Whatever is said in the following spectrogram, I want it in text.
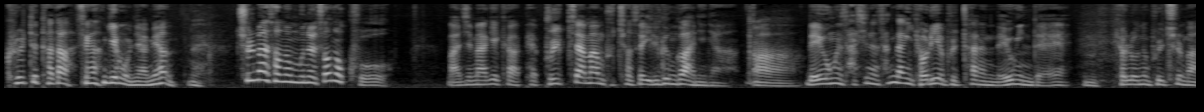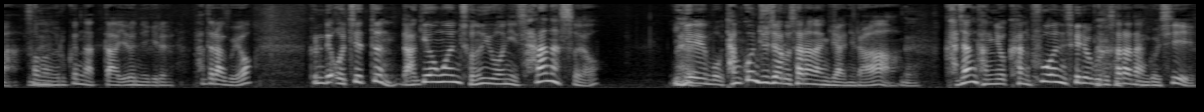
그럴 듯하다 생각한 게 뭐냐면 네. 출마 선언문을 써놓고 마지막에 그 앞에 불자만 붙여서 읽은 거 아니냐. 아. 내용은 사실은 상당히 결의에 불타는 내용인데 음. 결론은 불출마 선언으로 네. 끝났다 이런 얘기를 하더라고요. 그런데 어쨌든 나경원 전 의원이 살아났어요. 이게 네. 뭐 당권 주자로 살아난 게 아니라 네. 가장 강력한 후원 세력으로 살아난 것이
